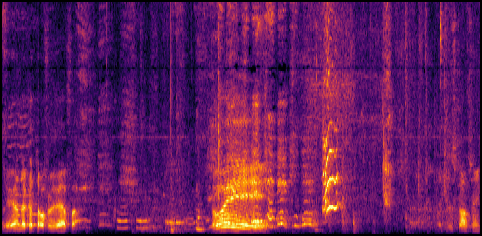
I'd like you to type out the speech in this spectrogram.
Leon der Kartoffelwerfer. Ui! Jetzt ist das Ganze hin.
